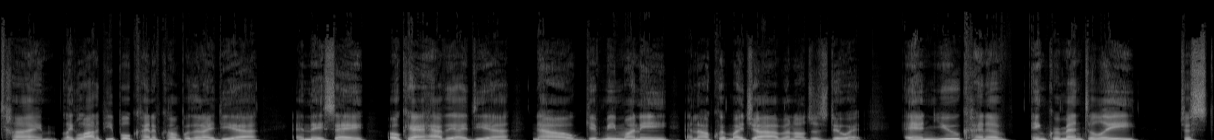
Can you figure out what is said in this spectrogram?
time. Like a lot of people kind of come up with an idea and they say, "Okay, I have the idea. Now give me money and I'll quit my job and I'll just do it." And you kind of incrementally just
